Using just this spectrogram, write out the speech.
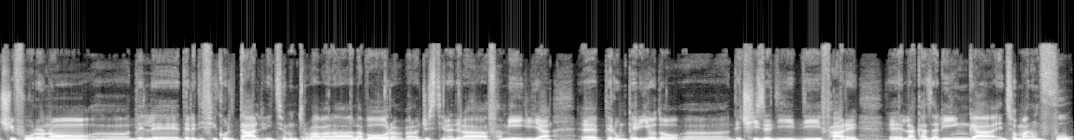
ci furono delle, delle, difficoltà all'inizio non trovava lavoro aveva la gestione della famiglia per un periodo decise di, di fare la casalinga insomma non fu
